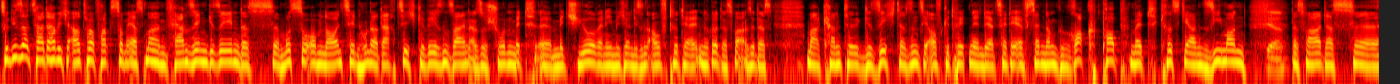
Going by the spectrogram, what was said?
Zu dieser Zeit habe ich Alter Fox zum ersten Mal im Fernsehen gesehen. Das äh, muss so um 1980 gewesen sein, also schon mit äh, Mature, wenn ich mich an diesen Auftritt erinnere. Das war also das markante Gesicht. Da sind sie aufgetreten in der der ZDF-Sendung Rock Pop mit Christian Simon. Ja. Das war das äh,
